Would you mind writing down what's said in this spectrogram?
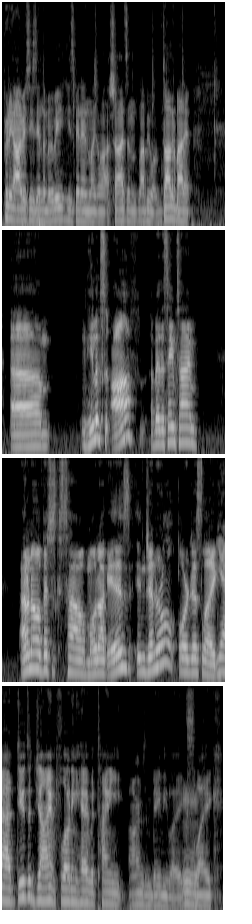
pretty obvious he's in the movie. He's been in like a lot of shots, and a lot of people are talking about it. Um, he looks off, but at the same time, I don't know if that's just how MODOK is in general, or just like yeah, dude's a giant floating head with tiny arms and baby legs. Mm. Like,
